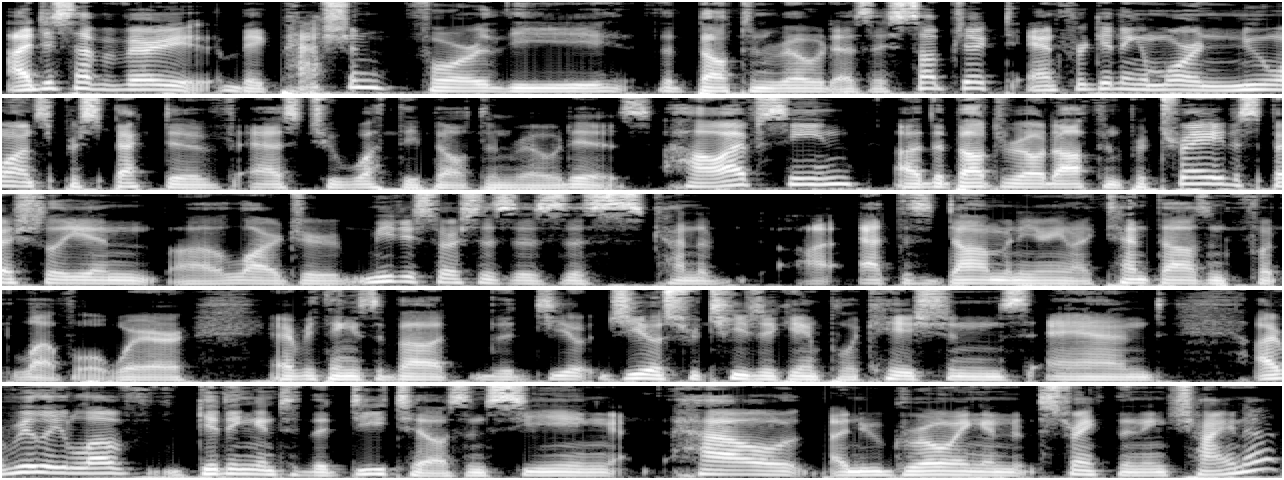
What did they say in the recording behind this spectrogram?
I just have a very big passion for the, the Belt and Road as a subject and for getting a more nuanced perspective as to what the Belt and Road is. How I've seen uh, the Belt and Road often portrayed, especially in uh, larger media sources, is this kind of uh, at this domineering like 10,000 foot level where everything's about the geo- geostrategic implications. And I really love getting into the details and seeing how a new growing and strengthening China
